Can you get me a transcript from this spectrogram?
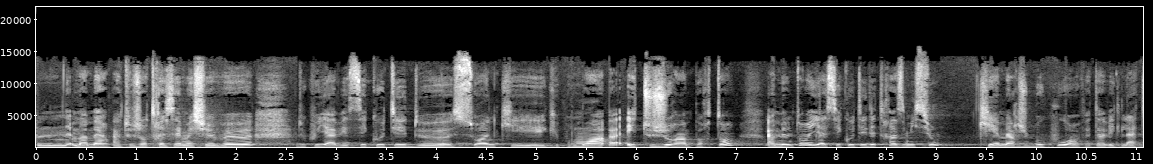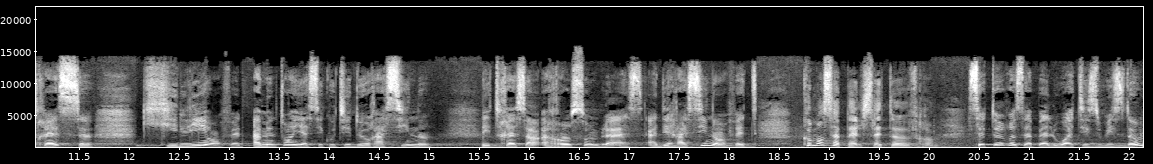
Hum, ma mère a toujours tressé mes cheveux. Du coup, il y avait ces côtés de soins qui, qui pour moi est toujours important. En même temps, il y a ces côtés de transmission qui émergent beaucoup en fait avec la tresse qui lie en fait en même temps il y a ces côtés de racines les tresses ressemblent à, à des racines en fait comment s'appelle cette œuvre? Cette œuvre s'appelle What is Wisdom?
